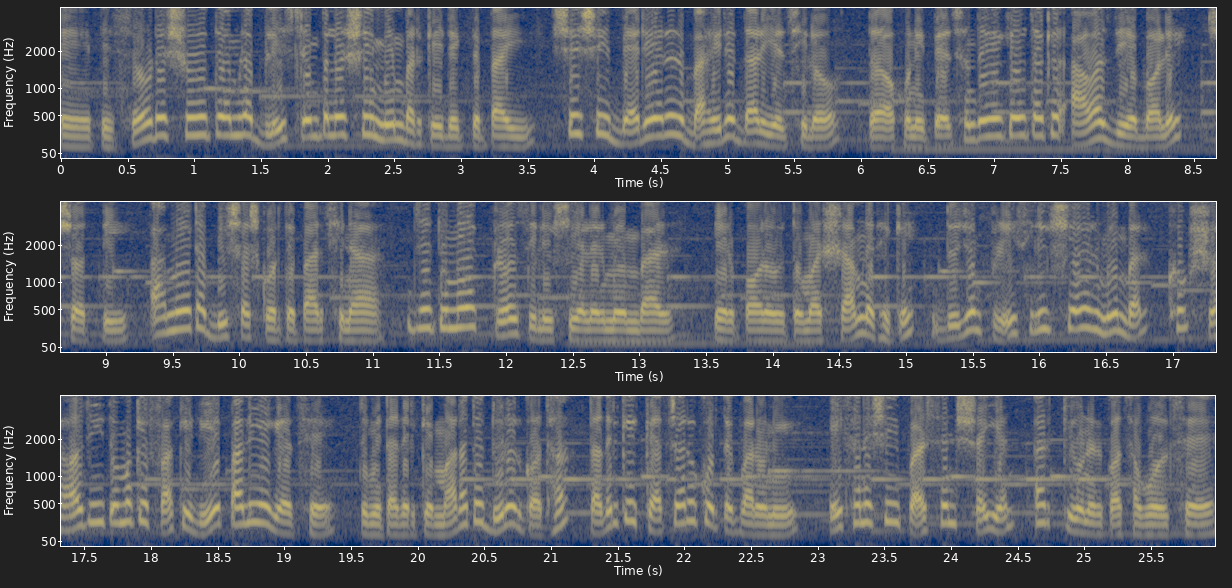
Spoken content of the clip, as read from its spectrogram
এই এপিসোডের শুরুতে আমরা ব্লিস টেম্পলের সেই মেম্বারকেই দেখতে পাই। সে সেই ব্যারিয়ারের বাইরে দাঁড়িয়েছিল তখনই পেছন থেকে কেউ তাকে আওয়াজ দিয়ে বলে, সত্যি, আমি এটা বিশ্বাস করতে পারছি না যে তুমি এক প্রো সিলিশিয়ালের মেম্বার। এরপরও তোমার সামনে থেকে দুজন প্রি সিলিশিয়ালের মেম্বার খুব সহজেই তোমাকে ফাঁকি দিয়ে পালিয়ে গেছে। তুমি তাদেরকে মারা তো দূরের কথা, তাদেরকে ক্যাপচারও করতে পারোনি। এখানে সেই পার্সন সাইয়ান আর কিউনের কথা বলছে।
